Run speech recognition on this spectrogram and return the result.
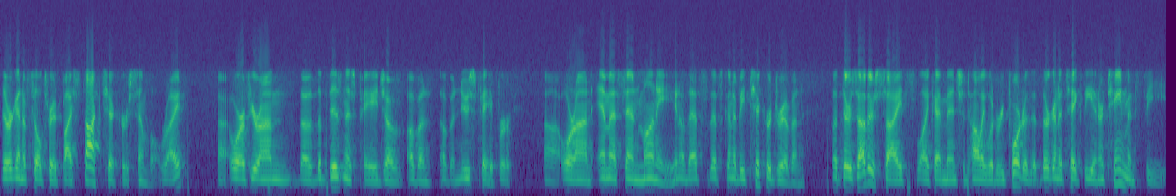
they're going to filter it by stock ticker symbol, right? Uh, or if you're on the, the business page of, of, a, of a newspaper uh, or on MSN Money, you know, that's, that's going to be ticker driven. But there's other sites, like I mentioned, Hollywood Reporter, that they're going to take the entertainment feed.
